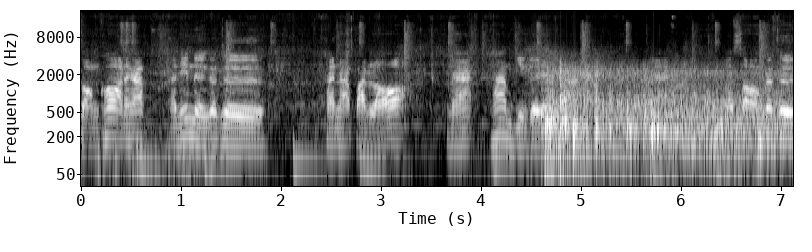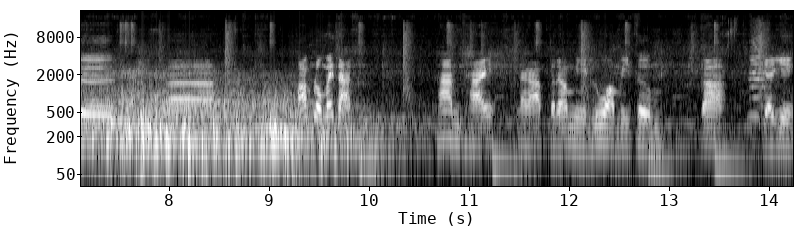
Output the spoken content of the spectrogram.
สองข้อนะครับ อันที่หนึ่งก็คือขณะปั่นล้อนะห้ามยิงโดยเด็ดขาด นะข้อสองก็คือปั๊มลมไม่ตัดห้ามใช้นะครับ แต่ถ้ามีรั่วมีซึมก็อย่ายิง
